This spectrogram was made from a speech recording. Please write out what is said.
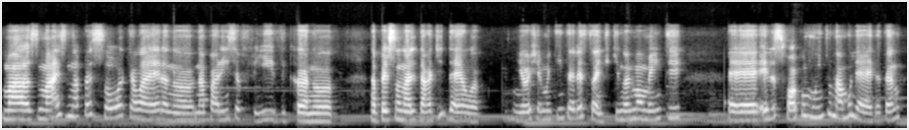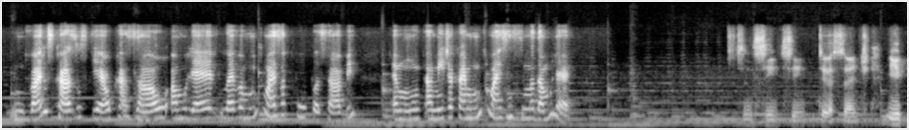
mas mais na pessoa que ela era, na, na aparência física, no, na personalidade dela. E eu achei muito interessante que normalmente é, eles focam muito na mulher, até no, em vários casos que é o casal, a mulher leva muito mais a culpa, sabe? É muito, a mídia cai muito mais em cima da mulher. Sim, sim, sim, interessante. E,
